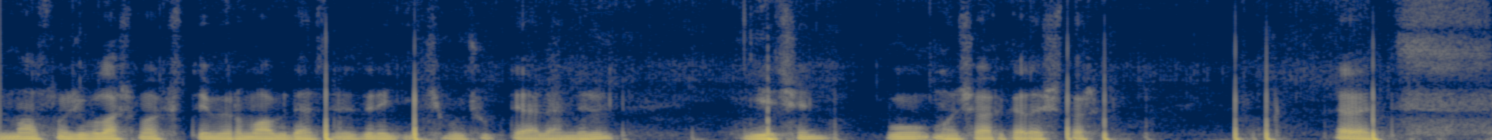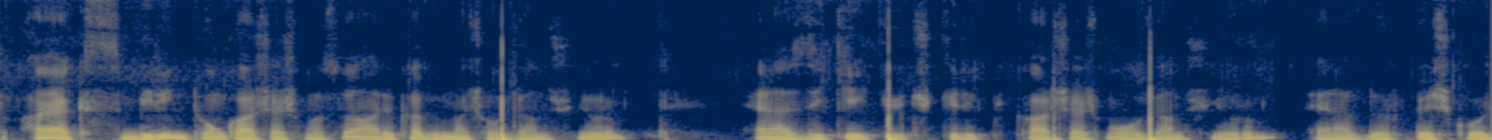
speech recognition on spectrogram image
maç sonucu bulaşmak istemiyorum abi derseniz direkt 2.5 değerlendirin. Geçin bu maçı arkadaşlar. Evet. Ajax Billington karşılaşması harika bir maç olacağını düşünüyorum. En az 2-2-3-2'lik bir karşılaşma olacağını düşünüyorum. En az 4-5 gol.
